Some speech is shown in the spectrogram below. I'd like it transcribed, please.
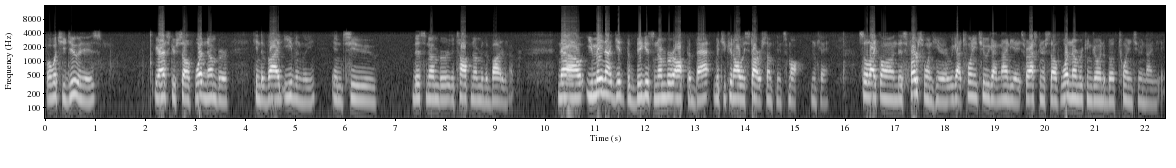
Well, what you do is you ask yourself what number can divide evenly into this number, the top number, the bottom number. Now, you may not get the biggest number off the bat, but you can always start with something small. Okay. So like on this first one here, we got 22, we got 98. So we're asking ourselves, what number can go into both 22 and 98?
